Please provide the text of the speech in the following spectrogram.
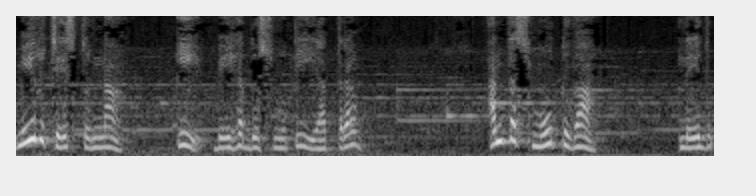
మీరు చేస్తున్న ఈ బేహద్దు స్మృతి యాత్ర అంత స్మూత్గా లేదు.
